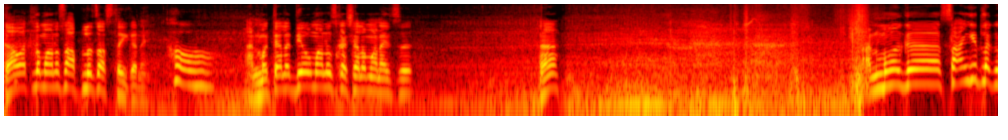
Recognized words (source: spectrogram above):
गावातलं माणूस आपलंच असतंय का नाही? हो हो. आणि मग त्याला देव माणूस कशाला म्हणायचं? हा? आणि मग अं, सांगितलं का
